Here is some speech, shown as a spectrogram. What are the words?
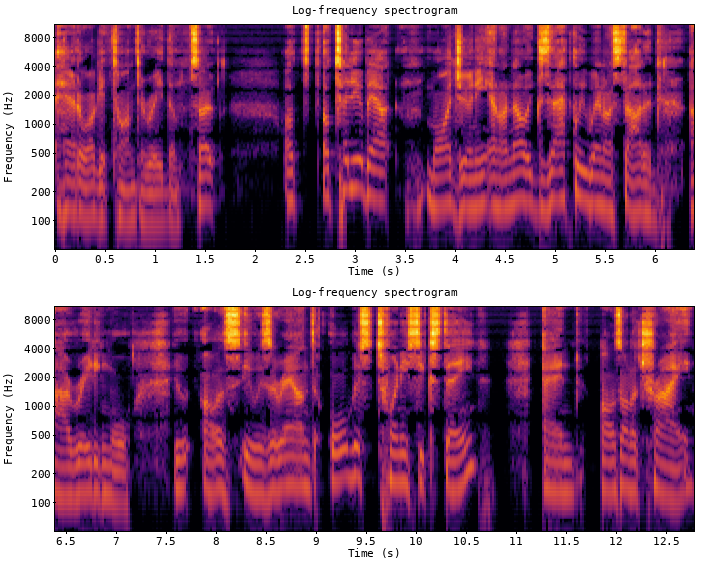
how do I get time to read them? So I'll, I'll tell you about my journey, and I know exactly when I started uh, reading more. It, I was it was around August 2016, and I was on a train,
